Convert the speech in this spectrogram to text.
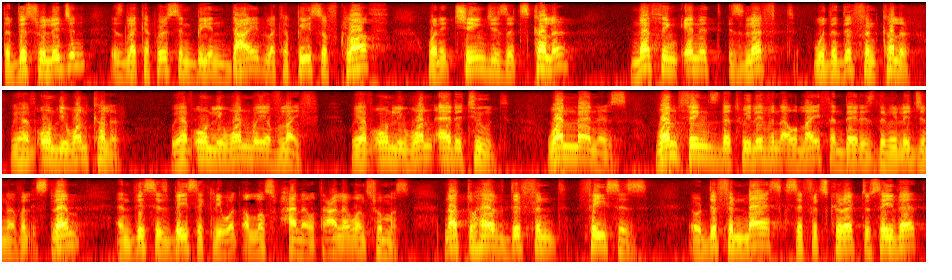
That this religion is like a person being dyed like a piece of cloth. When it changes its color, nothing in it is left with a different color. We have only one color. We have only one way of life. We have only one attitude, one manners, one things that we live in our life, and that is the religion of Islam. And this is basically what Allah subhanahu wa ta'ala wants from us. Not to have different faces or different masks, if it's correct to say that.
